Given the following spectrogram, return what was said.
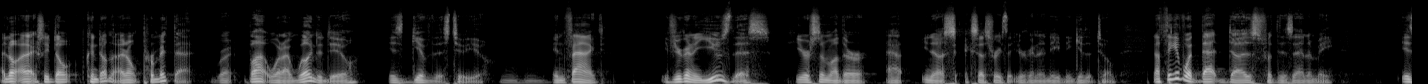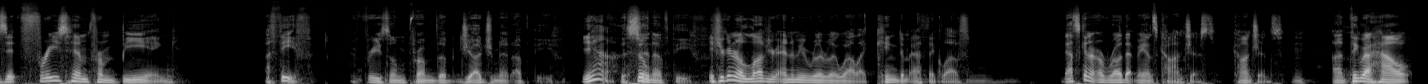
I don't. I actually don't condone that. I don't permit that. Right. But what I'm willing to do is give this to you. Mm-hmm. In fact, if you're going to use this, here's some other at, you know accessories that you're going to need, and he gives it to him. Now, think of what that does for this enemy. Is it frees him from being a thief? It frees them from the judgment of thief, Yeah, the So sin of thief. if you're going to love your enemy really, really well, like kingdom ethic love, that's going to erode that man's conscience. Conscience. Uh, think about how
